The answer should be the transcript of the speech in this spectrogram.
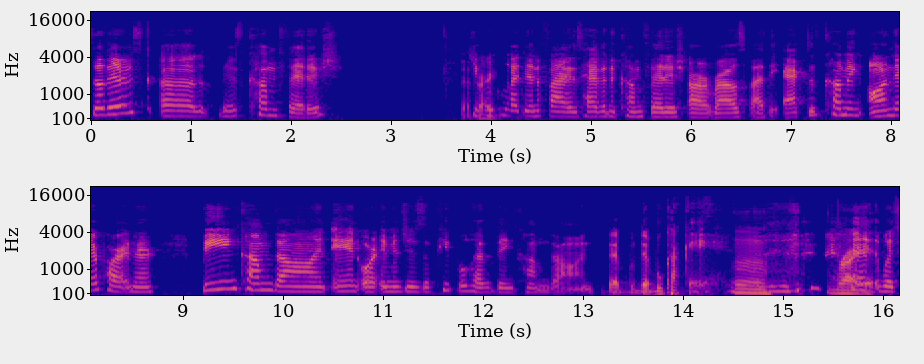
So there's uh there's cum fetish. That's People right. who identify as having a cum fetish are aroused by the act of coming on their partner, being cummed on, and or images of people who have been cummed on. That that bukkake. Mm. Right. Which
